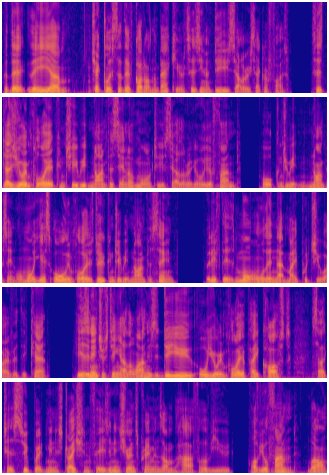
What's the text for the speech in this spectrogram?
But the the um, checklist that they've got on the back here, it says, you know, do you salary sacrifice? It says, does your employer contribute 9% or more to your salary or your fund? Or contribute 9% or more? Yes, all employers do contribute 9%, but if there's more, then that may put you over the cap. Here's an interesting other one is do you or your employer pay costs such as super administration fees and insurance premiums on behalf of you of your fund? Well,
